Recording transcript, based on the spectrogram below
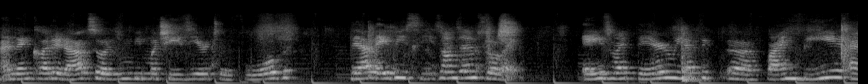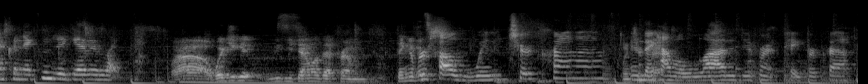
and then cut it out so it wouldn't be much easier to fold. They have ABCs on them, so like A's right there. We have to uh, find B and connect them together like Wow, where'd you get? You download that from Thingiverse? It's called Wintercroft, and they have a lot of different paper craft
